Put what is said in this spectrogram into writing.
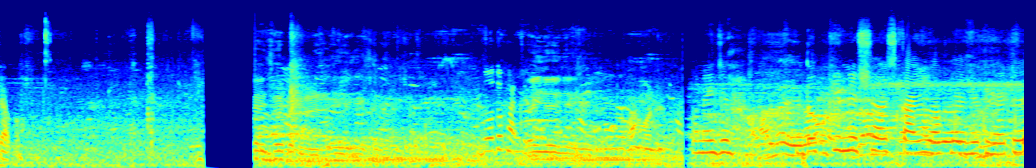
যাব। এই ছবিটা তুলে নে, এই- যে দক্ষিণেশ্বর স্কাই ওয়াকে হেঁটে হেঁটে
